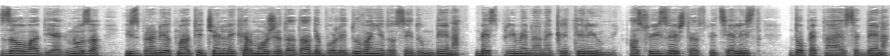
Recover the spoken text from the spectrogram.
За оваа диагноза, избраниот матичен лекар може да даде боледување до 7 дена, без примена на критериуми, а со извештај од специјалист до 15 дена.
